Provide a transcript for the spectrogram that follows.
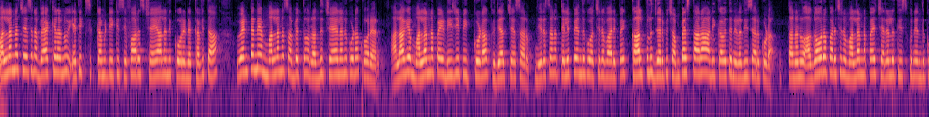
మల్లన్న చేసిన వ్యాఖ్యలను ఎథిక్స్ కమిటీకి సిఫారసు చేయాలని కోరిన కవిత వెంటనే మల్లన సభ్యత్వం రద్దు చేయాలని కూడా కోరారు. అలాగే మల్లన్నపై డీజీపీకి కూడా ఫిర్యాదు చేశారు. నిరసన తెలిపేందుకు వచ్చిన వారిపై కాల్పులు జరిపి చంపేస్తారా అని కవిత నిలదీశారు కూడా. తనను అగౌరవపరిచిన మల్లన్నపై చర్యలు తీసుకునేందుకు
